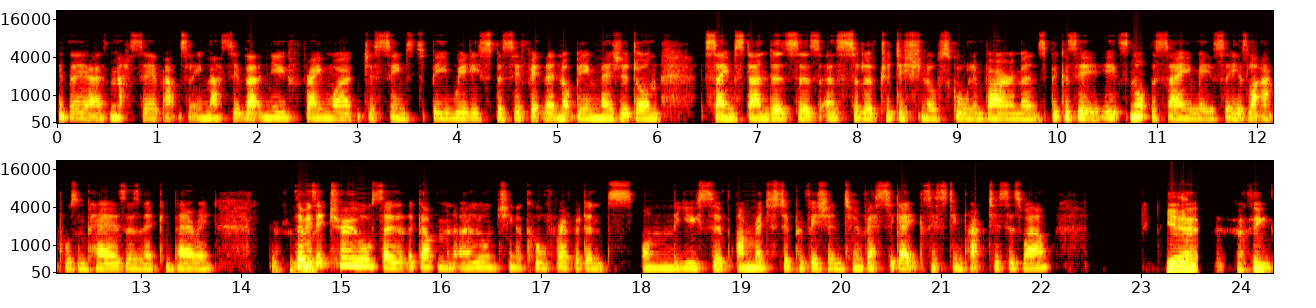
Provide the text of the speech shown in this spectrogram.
Yeah, it's massive, absolutely massive. That new framework just seems to be really specific. They're not being measured on the same standards as, as sort of traditional school environments because it, it's not the same. It's it's like apples and pears, isn't it? Comparing. Definitely. So is it true also that the government are launching a call for evidence on the use of unregistered provision to investigate existing practice as well? Yeah, yeah, I think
